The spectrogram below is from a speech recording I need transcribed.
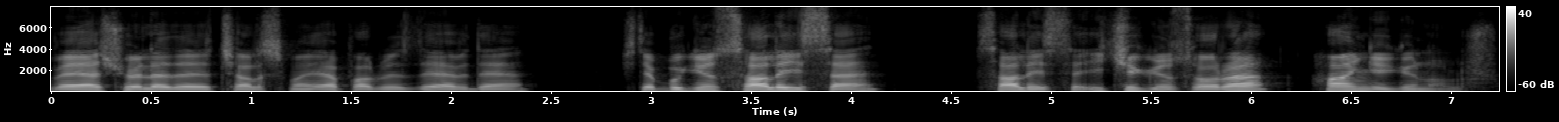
veya şöyle de çalışma yapabiliriz de evde. İşte bugün salı ise salı ise iki gün sonra hangi gün olur?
